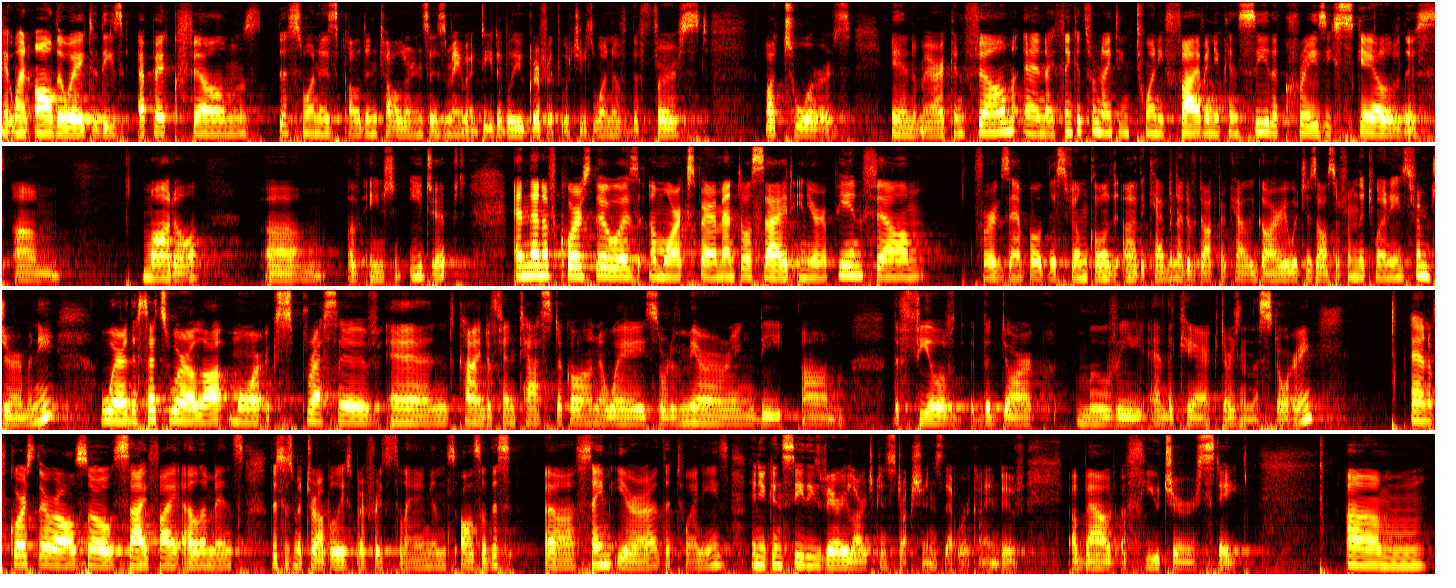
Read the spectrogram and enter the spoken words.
it went all the way to these epic films. This one is called Intolerance, is made by D.W. Griffith, which is one of the first auteurs in American film, and I think it's from 1925, and you can see the crazy scale of this um, model um, of ancient Egypt. And then, of course, there was a more experimental side in European film. For example, this film called uh, The Cabinet of Dr. Caligari, which is also from the 20s from Germany, where the sets were a lot more expressive and kind of fantastical in a way, sort of mirroring the, um, the feel of the dark movie and the characters in the story. And of course, there are also sci fi elements. This is Metropolis by Fritz Lang, and it's also this uh, same era, the 20s. And you can see these very large constructions that were kind of about a future state. Um,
